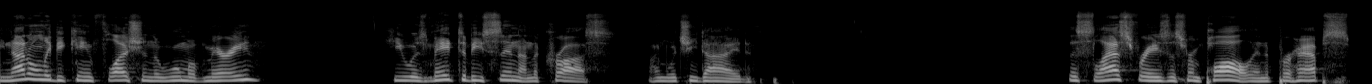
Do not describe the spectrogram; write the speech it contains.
He not only became flesh in the womb of Mary, he was made to be sin on the cross on which he died. This last phrase is from Paul, and perhaps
